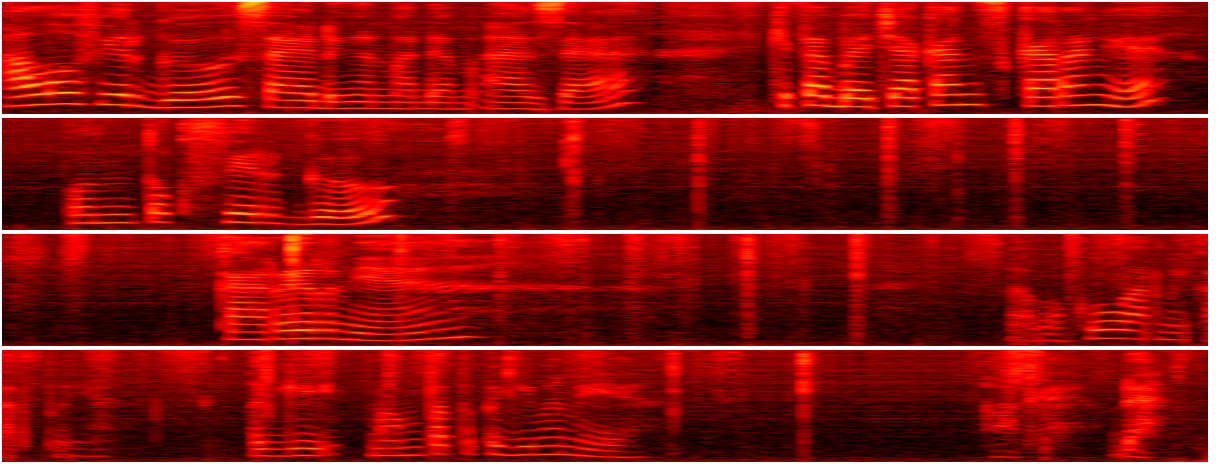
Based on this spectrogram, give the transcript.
Halo Virgo, saya dengan Madam Aza. Kita bacakan sekarang ya untuk Virgo. Karirnya. Nggak mau keluar nih kartunya. Lagi mampet apa gimana ya? Oke, udah.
